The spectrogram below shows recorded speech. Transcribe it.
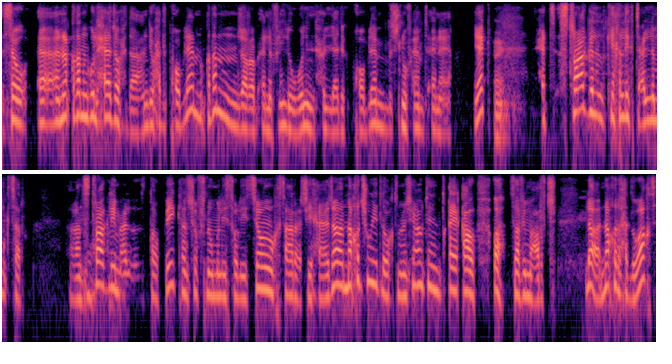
so uh, so, uh, أنا نقدر نقول حاجة وحدة. عندي واحد ال problème نقدر نجرب أنا في الأول نحل هذاك ال problème باش شنو فهمت ياك؟ حيت struggle كيخليك تعلم أكثر. غنستراغلي مع ال topic غنشوف شنو هما les solutions نختار شي حاجة ناخذ شوية الوقت ماشي عاوتاني دقيقة آه صافي ما عرفتش. لا ناخذ واحد الوقت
